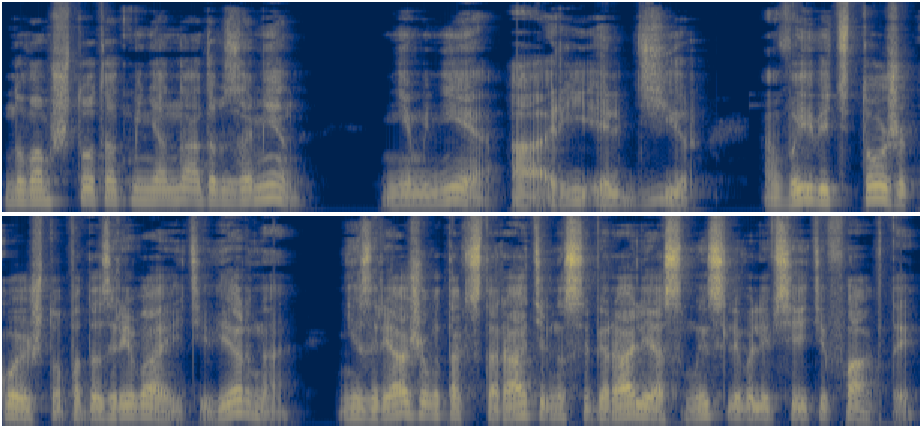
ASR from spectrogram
Но вам что-то от меня надо взамен? Не мне, а Ри-Эльдир. Вы ведь тоже кое-что подозреваете, верно? Не зря же вы так старательно собирали и осмысливали все эти факты.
